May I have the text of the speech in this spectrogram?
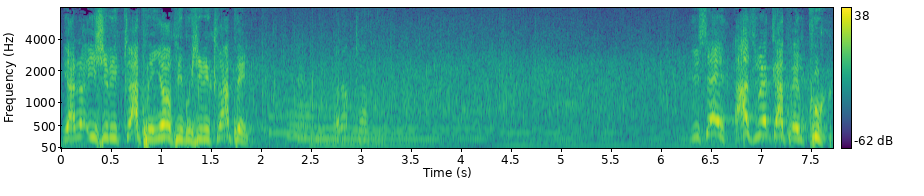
You, not, you should be clapping. Young people should be clapping. You're not clapping. You say, I have to wake up and cook.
